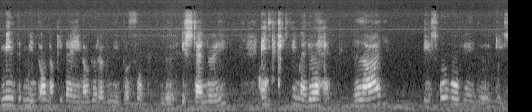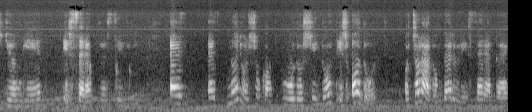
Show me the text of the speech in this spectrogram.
mint, mint annak idején a görög mítoszok istennői. Egy férfi meg lehet lágy, és óvóvédő, és gyöngér, és szerető szívű. Ez, ez nagyon sokat módosított és adott a családon belüli szerepek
